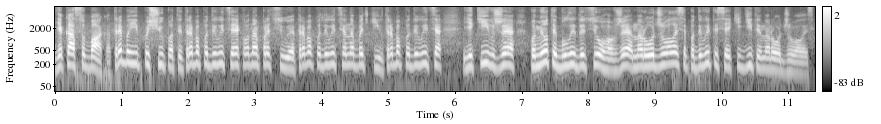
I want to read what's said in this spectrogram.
яка собака. Треба її пощупати, треба подивитися, як вона працює, треба подивитися на батьків, треба подивитися, які вже помьоти були до цього, вже народжувалися, подивитися, які діти народжувались.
